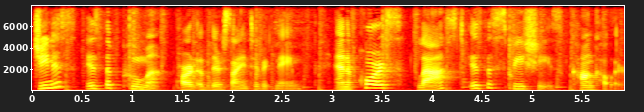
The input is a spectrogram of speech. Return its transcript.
Genus is the puma part of their scientific name. And of course, last is the species, concolor.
